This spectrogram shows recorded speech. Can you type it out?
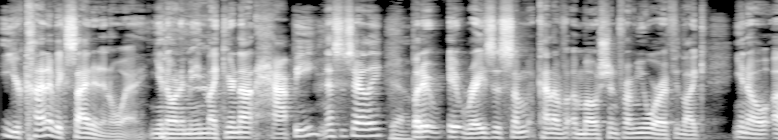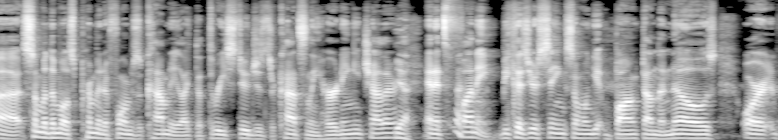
you're kind of excited in a way. You know what I mean? Like you're not happy necessarily, Yeah. but it, it raises some kind of emotion from you. Or if like, you know, uh, some of the most primitive forms of comedy, like the Three Stooges, are constantly hurting each other. Yeah. And it's funny because you're seeing someone get bonked on the nose or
